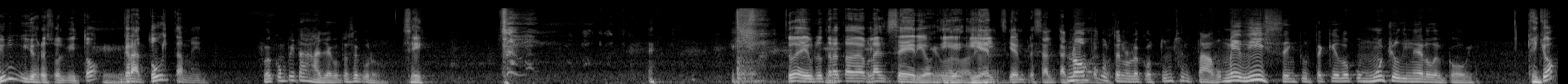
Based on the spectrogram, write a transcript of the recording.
y yo resolví todo gratuitamente. Fue con Pita Jaya que usted se curó. Sí. Tú ves, uno trata de hablar en serio y, él siempre salta No, con porque una usted no le costó un centavo. Me dicen que usted quedó con mucho dinero del COVID. ¿Que yo?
